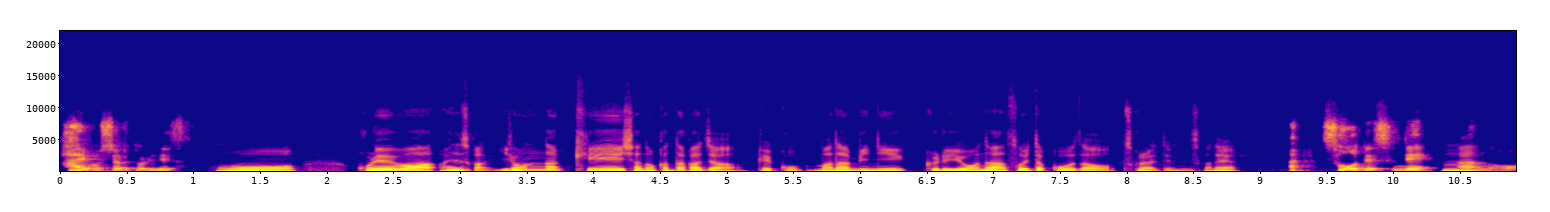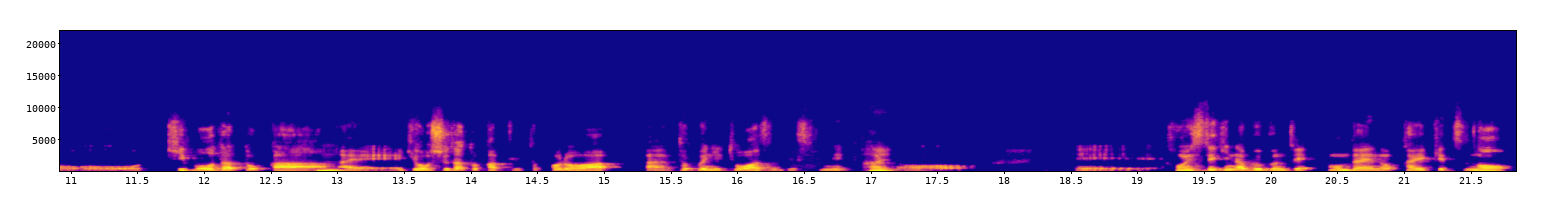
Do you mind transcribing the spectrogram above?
はい、おっしゃる通りです。おお。これは、あれですか、いろんな経営者の方が、じゃあ結構学びに来るような、そういった講座を作られてるんですかね？あそうですね。うんあの、規模だとか、うんえー業種だとかっていうところは、あ特に問わずですね、はいあの、えー本質的な部分で問題の解決の、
